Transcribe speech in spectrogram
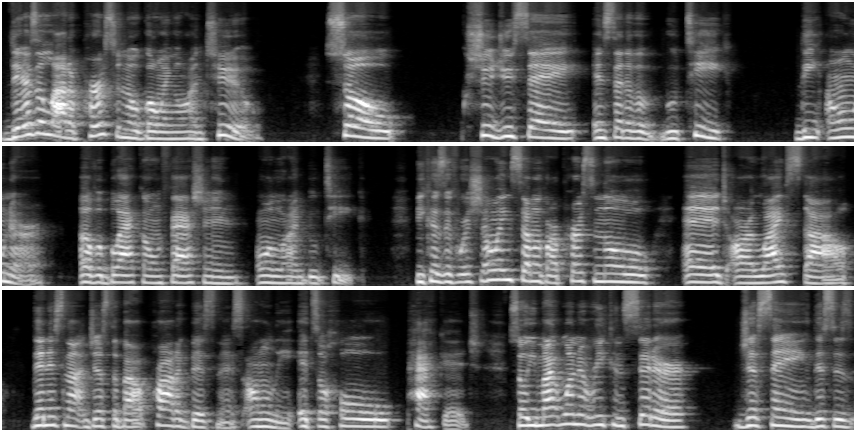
there's a lot of personal going on too. So, should you say instead of a boutique, the owner of a black owned fashion online boutique. Because if we're showing some of our personal edge, our lifestyle, then it's not just about product business only, it's a whole package. So you might want to reconsider just saying this is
